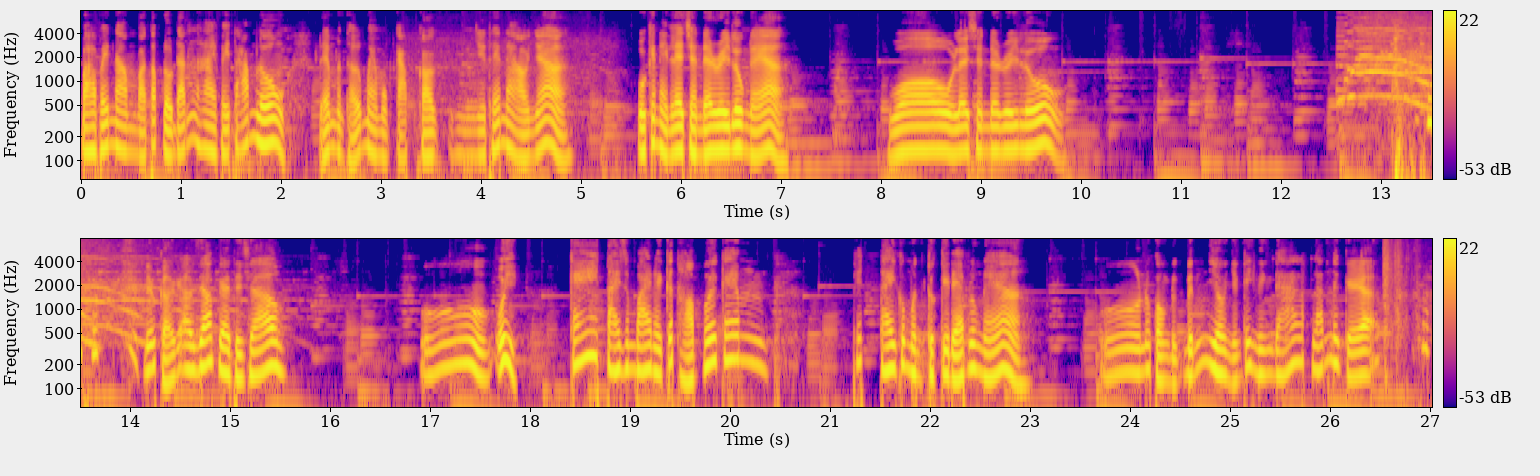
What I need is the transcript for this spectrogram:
3,5 và tốc độ đánh là 2,8 luôn. Để mình thử mang một cặp coi như thế nào nhá. Ui cái này legendary luôn nè. Wow legendary luôn. Nếu cởi cái áo giáp ra thì sao? Oh, ui cái tay zombie này kết hợp với cái cái tay của mình cực kỳ đẹp luôn nè. Ồ, nó còn được đính vô những cái viên đá lấp lánh nữa kìa.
